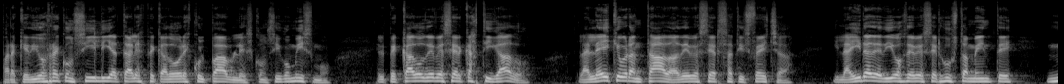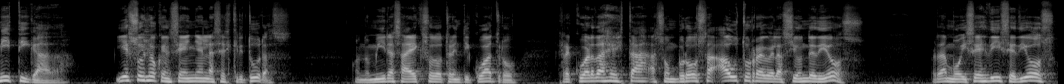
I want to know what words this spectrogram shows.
Para que Dios reconcilie a tales pecadores culpables consigo mismo, el pecado debe ser castigado, la ley quebrantada debe ser satisfecha y la ira de Dios debe ser justamente mitigada. Y eso es lo que enseñan las escrituras. Cuando miras a Éxodo 34, recuerdas esta asombrosa autorrevelación de Dios. Moisés dice, Dios,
